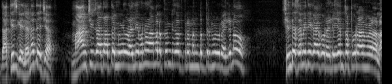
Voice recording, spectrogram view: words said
जातीच गेल्या ना त्याच्यात. मग आमची जात आता मिळू राहिली म्हणून आम्हाला कमी जात प्रमाणपत्र मिळू राहिले ना हो. शिंदे समिती काय करू राहिली? यांचा पुरावा मिळाला.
